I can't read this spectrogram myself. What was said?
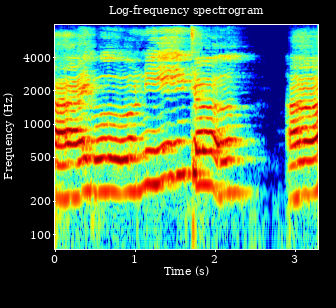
રે ઓળ ખાયો નીચ આ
